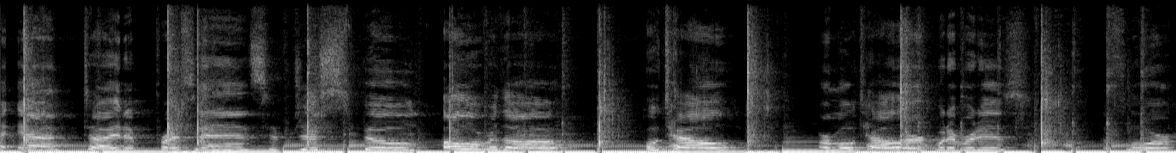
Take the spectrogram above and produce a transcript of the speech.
My antidepressants have just spilled all over the hotel or motel or whatever it is, the floor.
